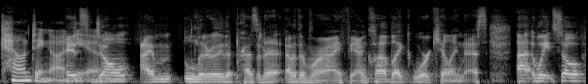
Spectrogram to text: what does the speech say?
counting on It's you. don't. I'm literally the president of the Mirai fan club. Like we're killing this. Uh, wait. So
